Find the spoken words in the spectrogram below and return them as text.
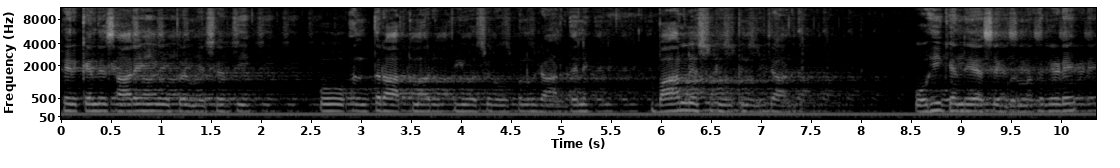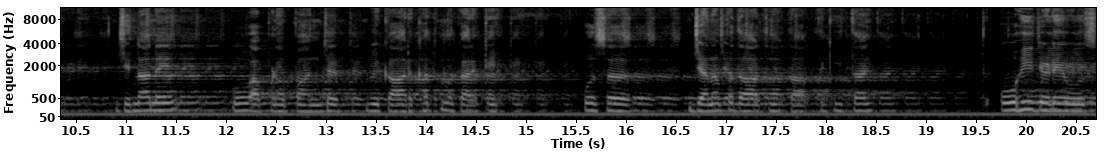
ਫਿਰ ਕਹਿੰਦੇ ਸਾਰੇ ਹੀ ਉਹ ਪਰਮੇਸ਼ਰ ਦੀ ਉਹ ਅੰਤਰਾਤਮਾ ਰੂਪੀ ਉਸ ਰੂਪ ਨੂੰ ਜਾਣਦੇ ਨੇ, ਬਾਹਰਲੇ ਸਰੂਪ ਨੂੰ ਨਹੀਂ ਜਾਣਦੇ ਉਹੀ ਕਹਿੰਦੇ ਐਸੇ ਗੁਰਮੁਖ ਜਿਹੜੇ, ਜਿਨ੍ਹਾਂ ਨੇ ਉਹ ਆਪਣੇ ਪੰਜ ਵਿਕਾਰ ਖਤਮ ਕਰਕੇ ਉਸ ਜਨਮ ਪਦਾਰਥ ਨੂੰ ਪ੍ਰਾਪਤ ਕੀਤਾ ਹੈ। ਤੇ ਉਹੀ ਜਿਹੜੇ ਉਸ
